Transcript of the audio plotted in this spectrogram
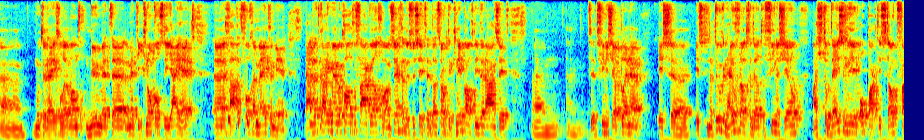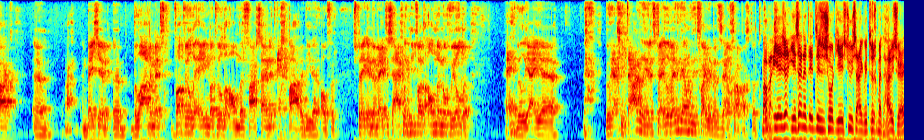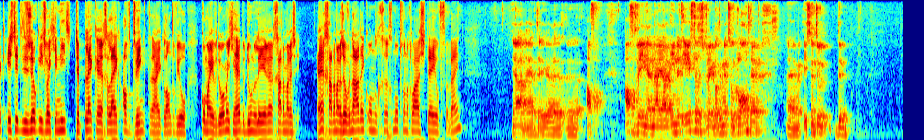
uh, moeten regelen. Want nu met, uh, met die knokkels die jij hebt, uh, gaat het voor geen meter meer. Ja, dat kan ik met mijn klanten vaak wel gewoon zeggen. Dus we zitten, dat is ook de knipoog die eraan zit. Um, het financieel plannen is, is natuurlijk een heel groot gedeelte financieel. Maar als je het op deze manier oppakt, is het ook vaak nou, een beetje beladen met wat wil de een, wat wil de ander. Vaak zijn het echtparen die daarover spreken. En dan weten ze eigenlijk niet wat de ander nog wilde. Hè, wil jij wil jij gitaar leren spelen? Weet ik helemaal niet van je. Dat is heel grappig. Dat maar, maar je, je zei net, het is een soort, je stuurt ze eigenlijk weer terug met huiswerk. Is dit dus ook iets wat je niet ter plekke gelijk afdwingt naar je klant? Of joh, kom maar even door met je hebben, doen, leren. Ga er maar eens, hè, ga er maar eens over nadenken onder het genot van een glaasje thee of wijn. Ja, nou ja, het, uh, af, afdwingen. Nou ja, in het eerste gesprek wat ik met zo'n klant heb, uh, is natuurlijk de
